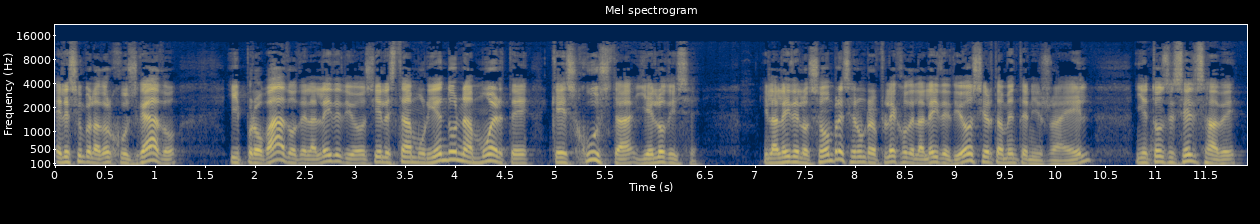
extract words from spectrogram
Él es un violador juzgado y probado de la ley de Dios, y Él está muriendo una muerte que es justa, y Él lo dice. Y la ley de los hombres era un reflejo de la ley de Dios, ciertamente en Israel, y entonces Él sabe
